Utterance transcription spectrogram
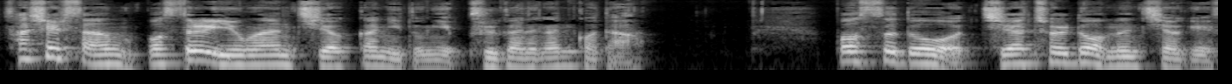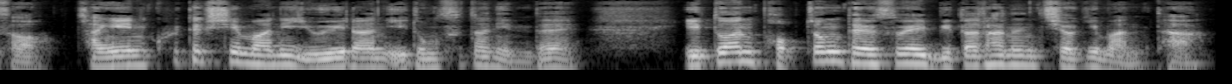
사실상 버스를 이용한 지역 간 이동이 불가능한 거다. 버스도 지하철도 없는 지역에서 장애인 콜택시만이 유일한 이동수단인데 이 또한 법정 대수에 미달하는 지역이 많다.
